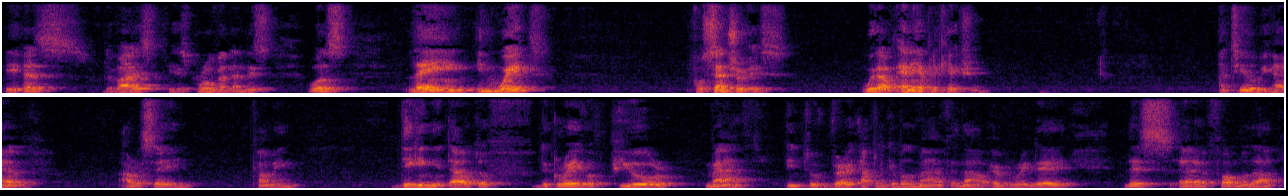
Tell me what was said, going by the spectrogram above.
he has devised, he has proven, and this was laying in wait for centuries without any application until we have RSA coming digging it out of the grave of pure math into very applicable math, and now every day this uh, formula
